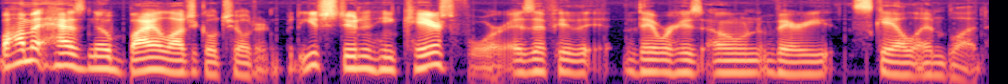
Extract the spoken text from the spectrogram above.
Bahamut has no biological children, but each student he cares for as if he, they were his own very scale and blood.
